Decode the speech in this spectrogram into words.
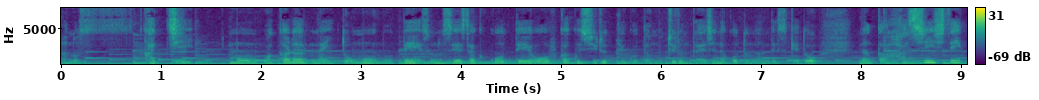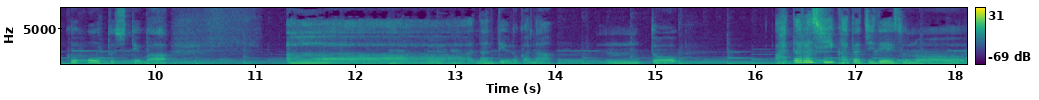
あの価値もわからないと思うのでその制作工程を深く知るっていうことはもちろん大事なことなんですけどなんか発信していく方としてはあ何て言うのかな。うんと新しい形でその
